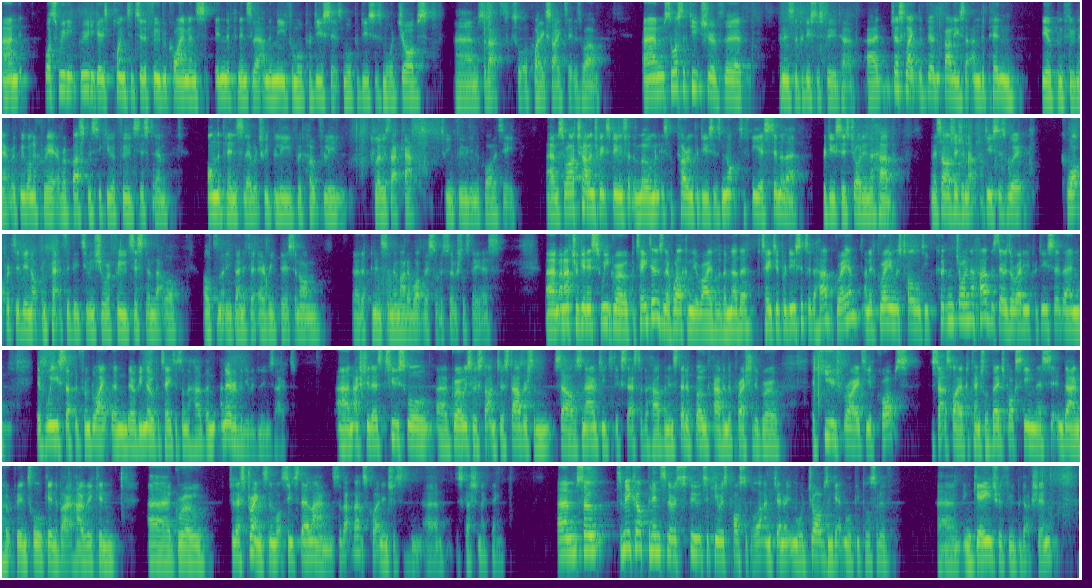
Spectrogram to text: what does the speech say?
And what's really, really good is pointed to the food requirements in the peninsula and the need for more producers, more producers, more jobs. Um, so that's sort of quite exciting as well. Um, so what's the future of the Peninsula Producers Food Hub? Uh, just like the values that underpin the Open Food Network, we want to create a robust and secure food system on the peninsula, which we believe would hopefully close that gap between food inequality. Um, so our challenge we experience at the moment is for current producers not to fear similar producers joining the hub. And it's our vision that producers work cooperatively, not competitively, to ensure a food system that will ultimately benefit every person on uh, the peninsula, no matter what their sort of social status. Um, and at Tregennis, we grow potatoes and have welcomed the arrival of another potato producer to the hub, Graham. And if Graham was told he couldn't join the hub as there was already a producer, then if we suffered from blight, then there would be no potatoes on the hub and, and everybody would lose out. And actually there's two small uh, growers who are starting to establish themselves now due to the success of the hub. And instead of both having the pressure to grow a huge variety of crops to satisfy a potential veg box scheme, they're sitting down hopefully and talking about how they can uh, grow to their strengths and what suits their land. So that, that's quite an interesting uh, discussion, I think. Um, so to make our peninsula as food secure as possible and generate more jobs and get more people sort of um, engaged with food production,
